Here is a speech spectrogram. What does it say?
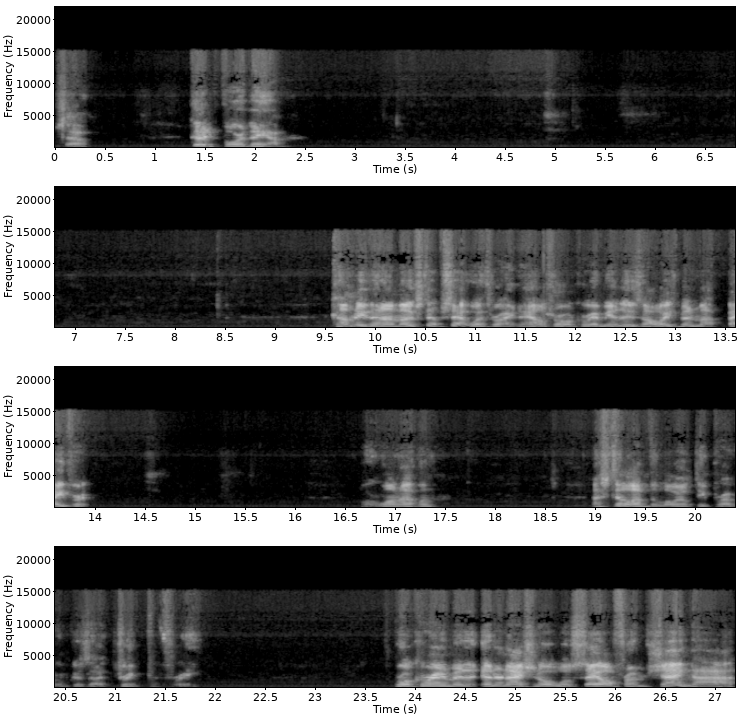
So, good for them. Company that I'm most upset with right now is Royal Caribbean, who's always been my favorite, or one of them. I still love the loyalty program because I drink for free. Royal Caribbean International will sail from Shanghai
